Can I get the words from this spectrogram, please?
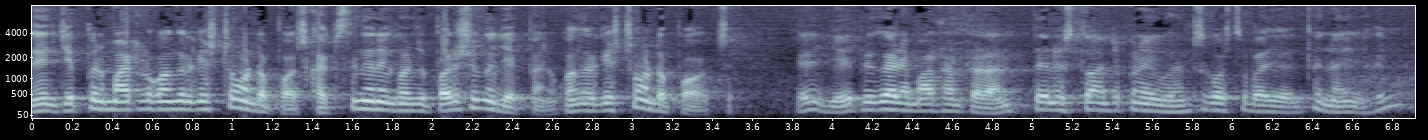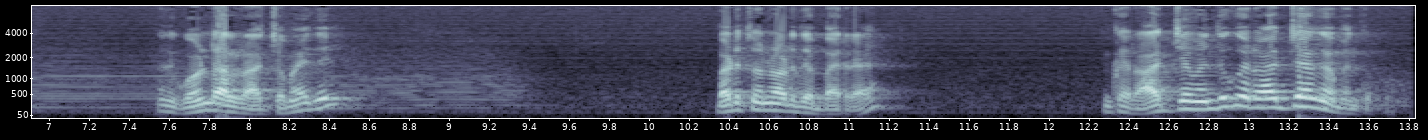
నేను చెప్పిన మాటలు కొందరికి ఇష్టం ఉండకపోవచ్చు. ఖచ్చితంగా నేను కొంచెం పరుషంగా చెప్పాను. కొందరికి ఇష్టం ఉండకపోవచ్చు. ఏ జేపీ గారి మాట్లాడతాడు అంత తెలుస్తా అని చెప్పి నేను హింసకు వస్తే బాధ్యత అంతే నేను అది గొండాల రాజ్యం ఇది. బడుతున్నాడు బర్రె. ఇంకా రాజ్యం ఎందుకు? రాజ్యాంగం ఎందుకు?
